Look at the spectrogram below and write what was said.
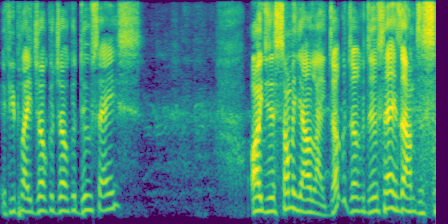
If you play Joker, Joker, Deuce Ace, or you just some of y'all like Joker, Joker, Deuce Ace. I'm just,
